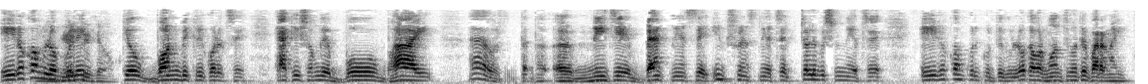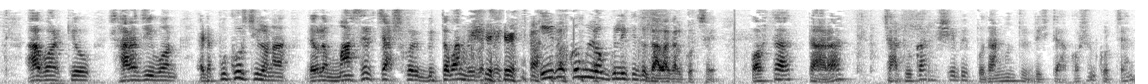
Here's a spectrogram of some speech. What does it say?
এইরকম লোকগুলি কেউ বন বিক্রি করেছে একই সঙ্গে বউ ভাই হ্যাঁ নিজে ব্যাংক নিয়েছে ইন্স্যুরেন্স নিয়েছে টেলিভিশন নিয়েছে এইরকম করে করতে লোক আবার মন্ত্রী হতে পারে নাই। আবার কেউ সারা জীবন একটা পুকুর ছিল না দেখলাম মাছের চাষ করে বিত্তবান হয়ে গেছে। এইরকম লোকগুলি কিন্তু গালাগাল করছে। অর্থাৎ তারা চাটুকার হিসেবে প্রধানমন্ত্রীর দৃষ্টি আকর্ষণ করছেন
